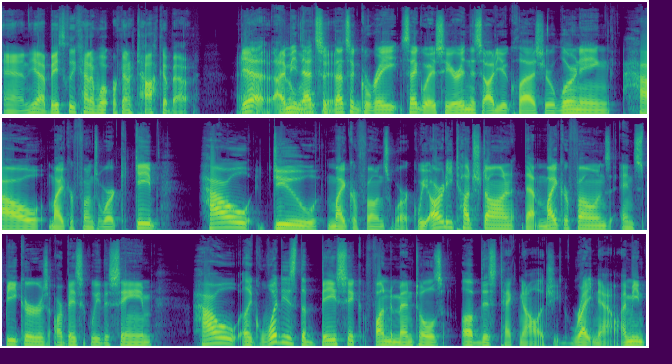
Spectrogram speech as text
and yeah, basically kind of what we're going to talk about. uh, Yeah, in I mean that's a, that's a great segue. So you're in this audio class, you're learning how microphones work. Gabe, how do microphones work? We already touched on that microphones and speakers are basically the same. How like what is the basic fundamentals of this technology right now? I mean,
